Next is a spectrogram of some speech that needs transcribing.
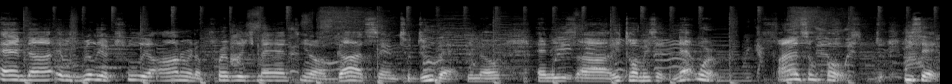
And uh, it was really a truly an honor and a privilege, man. You know, a godsend to do that. You know, and he's uh, he told me he said network, find some folks. He said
